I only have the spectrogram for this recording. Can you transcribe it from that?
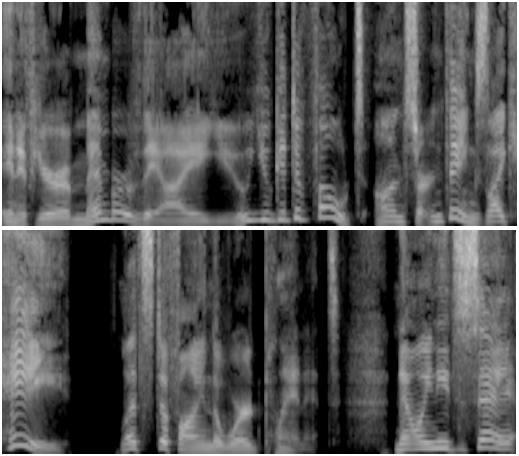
and if you're a member of the IAU, you get to vote on certain things like, hey, let's define the word planet. Now, I need to say,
